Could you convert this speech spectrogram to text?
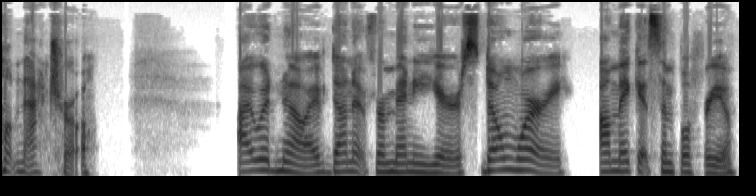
all natural. I would know. I've done it for many years. Don't worry, I'll make it simple for you.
